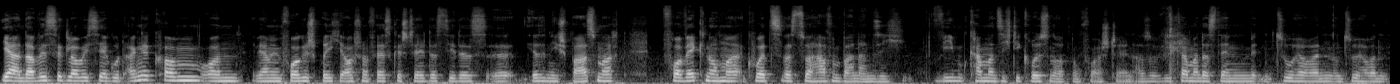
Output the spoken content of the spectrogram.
ja, da bist du, glaube ich, sehr gut angekommen und wir haben im Vorgespräch ja auch schon festgestellt, dass dir das äh, irrsinnig Spaß macht. Vorweg nochmal kurz was zur Hafenbahn an sich. Wie kann man sich die Größenordnung vorstellen? Also wie kann man das denn mit Zuhörerinnen und Zuhörern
